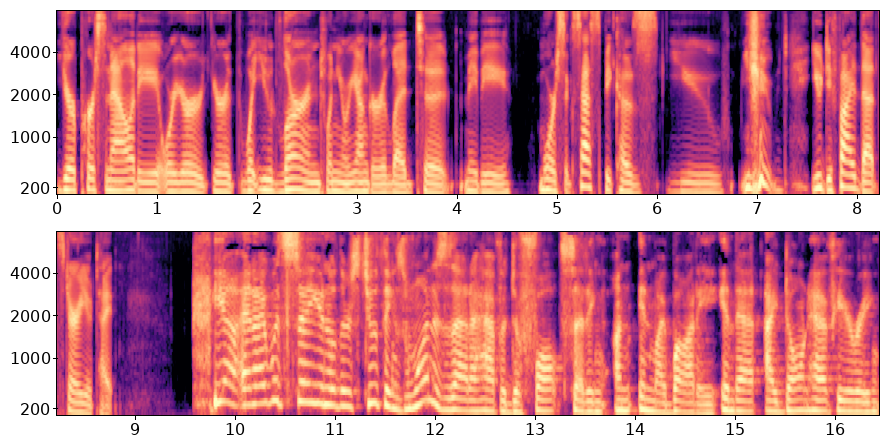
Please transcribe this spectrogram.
your personality or your your what you learned when you were younger led to maybe more success because you you you defied that stereotype. Yeah, and I would say, you know, there's two things. One is that I have a default setting on, in my body in that I don't have hearing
